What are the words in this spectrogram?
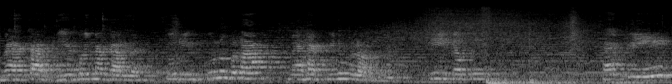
ਮੈਂ ਕਰਦੀ ਹਾਂ ਕੋਈ ਨਾ ਗੱਲ। ਤੂੰ ਰਿੰਕੂ ਨੂੰ ਬੁਲਾ ਮੈਂ ਹੈਪੀ ਨੂੰ ਬੁਲਾਉਂਗਾ ਠੀਕ ਆ ਭਈ ਹੈਪੀ?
